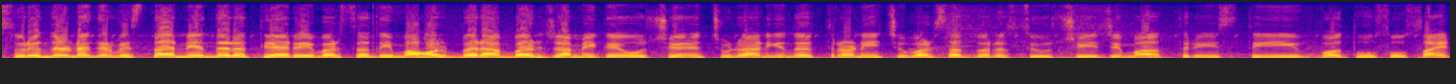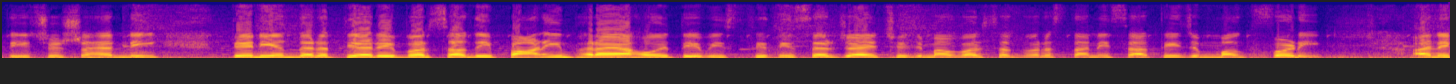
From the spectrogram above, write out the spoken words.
સુરેન્દ્રનગર વિસ્તારની અંદર અત્યારે વરસાદી માહોલ બરાબર જામી ગયો છે. અને ચુડાની અંદર ત્રણ ઇંચ વરસાદ વરસ્યો છે, જેમાં ત્રીસથી વધુ સોસાયટી છે શહેરની. તેની અંદર અત્યારે વરસાદી પાણી ભરાયા હોય તેવી સ્થિતિ સર્જાય છે, જેમાં વરસાદ વરસતાની સાથે જ મગફળી અને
